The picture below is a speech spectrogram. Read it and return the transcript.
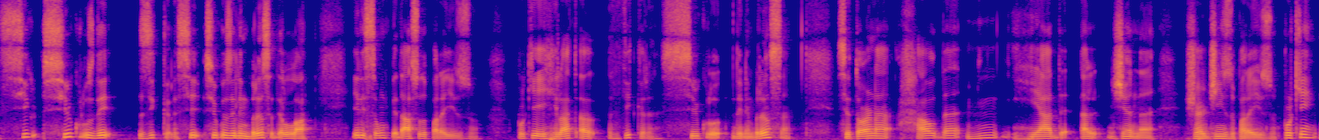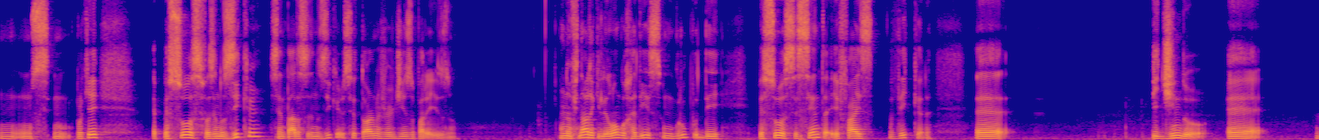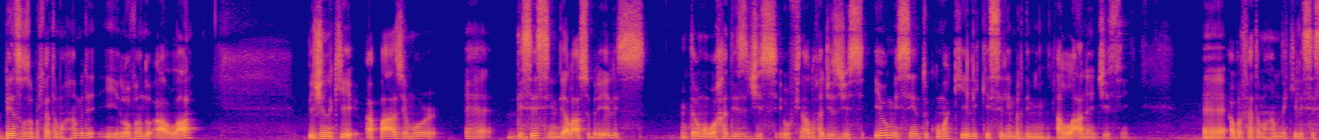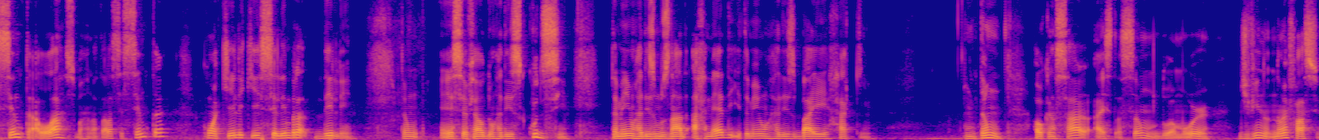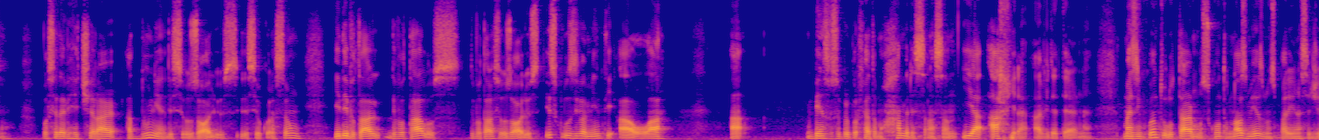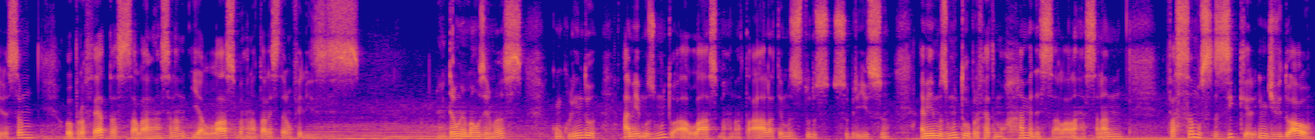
círculos de zikr, círculos de lembrança de Allah. Eles são um pedaço do paraíso, porque Hilat al-Dhikr, círculo de lembrança, se torna Hauda min Riad al-Jannah, jardins do paraíso. Por quê? Um, um, porque é pessoas fazendo zikr, sentadas fazendo zikr, se tornam jardins do paraíso. No final daquele longo hadith, um grupo de pessoas se senta e faz dhikr, é, pedindo é, bênçãos ao profeta Muhammad e louvando Allah, pedindo que a paz e amor é, descessem de Allah sobre eles. Então o hadith disse, o final do hadith disse: Eu me sinto com aquele que se lembra de mim. Allah, né, disse é, ao profeta Muhammad que ele se senta, Allah subhanahu wa ta'ala se senta com aquele que se lembra dele. Então, esse é o final de um hadith Qudsi, também um hadith Musnad Ahmed e também um hadith Bayhaqi. Então, alcançar a estação do amor divino não é fácil. Você deve retirar a dúnia de seus olhos e de seu coração e devotá-los, devotar seus olhos exclusivamente a Allah, a bênção sobre o profeta Muhammad e a Akhira, a vida eterna. Mas enquanto lutarmos contra nós mesmos para ir nessa direção, o profeta salam, e Allah subhanahu wa estarão felizes. Então, irmãos e irmãs, concluindo, amemos muito Allah subhanahu wa ta'ala, temos estudos sobre isso. Amemos muito o profeta Muhammad salam, façamos zikr individual,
